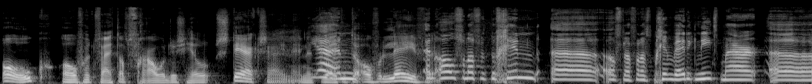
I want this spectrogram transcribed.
ook over het feit dat vrouwen dus heel sterk zijn en het Ja, weten en- te overleven. En al vanaf het begin, eh, of nou, vanaf het begin weet ik niet, maar eh,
